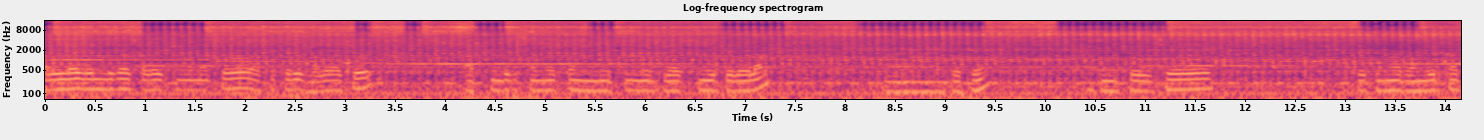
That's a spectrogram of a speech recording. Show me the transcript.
হ্যালো বন্ধুরা, সবাই কেমন আছো? আশা করি ভালো আছো। আপনাদের সামনে একটা নতুন ব্লগ নিয়ে চলে এলাম। দেখুন এখন চলছে এখানে রঙের কাজ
